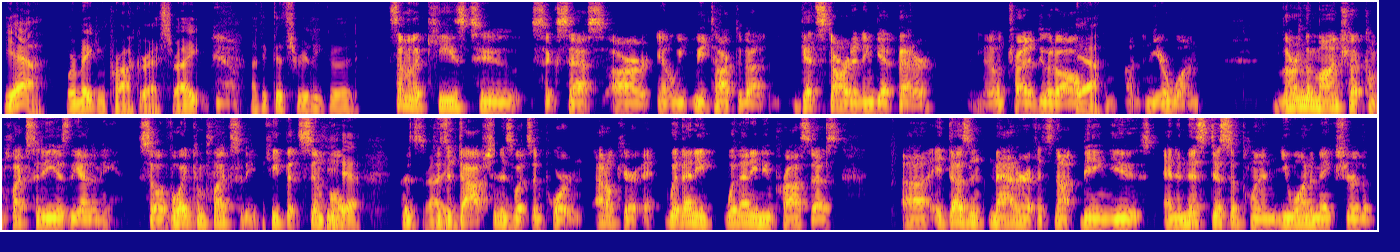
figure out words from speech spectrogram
yeah, we're making progress, right? Yeah. I think that's really good. Some of the keys to success are, you know, we, we talked about get started and get better. You know, don't try to do it all yeah. in year one. Learn the mantra complexity is the enemy. So avoid complexity. Keep it simple. Yeah. Because right. adoption is what's important. I don't care with any with any new process. Uh, it doesn't matter if it's not being used. And in this discipline, you want to make sure that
